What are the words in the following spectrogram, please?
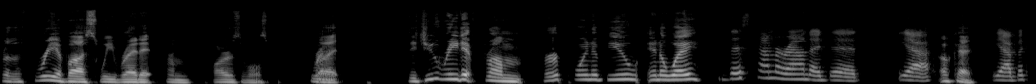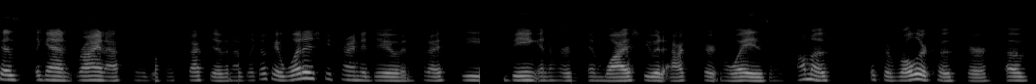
for the three of us, we read it from Parzival's, right. but did you read it from her point of view in a way? This time around, I did. Yeah. Okay. Yeah, because again, Ryan asked me the perspective, and I was like, okay, what is she trying to do, and could I see being in her and why she would act certain ways? And it's almost it's a roller coaster of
